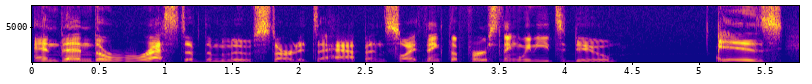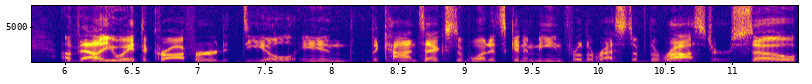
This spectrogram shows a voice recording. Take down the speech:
And then the rest of the moves started to happen. So i think the first thing we need to do is evaluate the Crawford deal in the context of what it's going to mean for the rest of the roster. So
